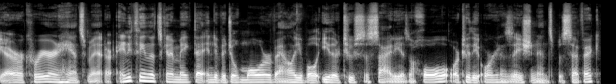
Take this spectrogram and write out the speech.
or career enhancement or anything that's going to make that individual more valuable either to society as a whole or to the organization in specific.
